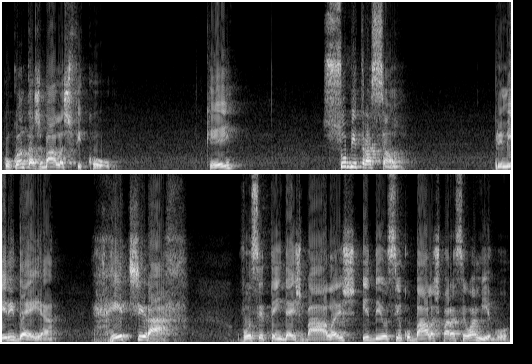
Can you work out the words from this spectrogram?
Com quantas balas ficou? Ok? Subtração. Primeira ideia: retirar. Você tem 10 balas e deu 5 balas para seu amigo.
